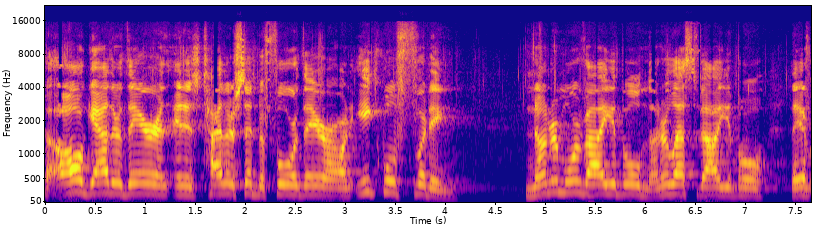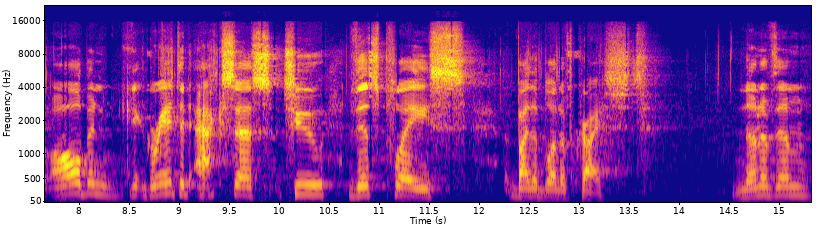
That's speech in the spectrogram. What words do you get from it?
All gather there, and, and as Tyler said before, they are on equal footing. None are more valuable, none are less valuable. They have all been granted access to this place by the blood of Christ. None of them,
